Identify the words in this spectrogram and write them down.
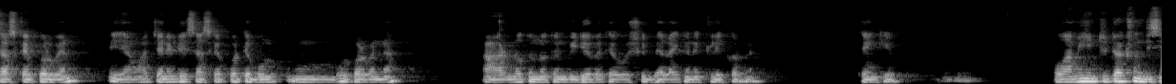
সাবস্ক্রাইব করবেন। এই যে আমার চ্যানেলটি সাবস্ক্রাইব করতে ভুল ভুল করবেন না। আর নতুন নতুন ভিডিও পেতে অবশ্যই বেল আইকনে ক্লিক করবেন। থ্যাংক ইউ ও, আমি ইন্ট্রোডাকশন দিছি।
